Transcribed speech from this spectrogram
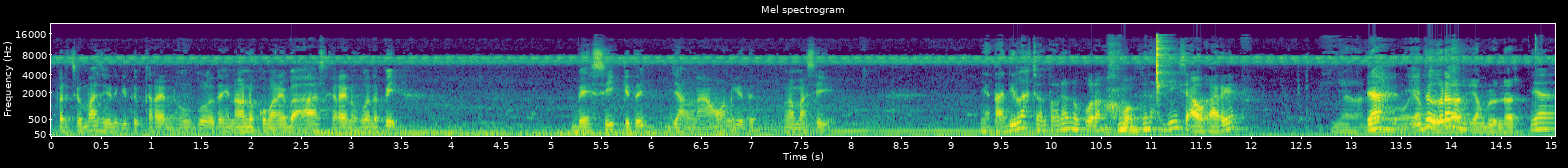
percuma sih gitu keren hungkul teh. Naon ku maneh bahas keren hungkul tapi basic gitu jangan naon gitu. Nggak masih ya tadi lah contohnya nu kurang ngomongin anjing si Awkarin Ya, Ya, no, yang itu blunder, orang- yang blunder. Ya,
